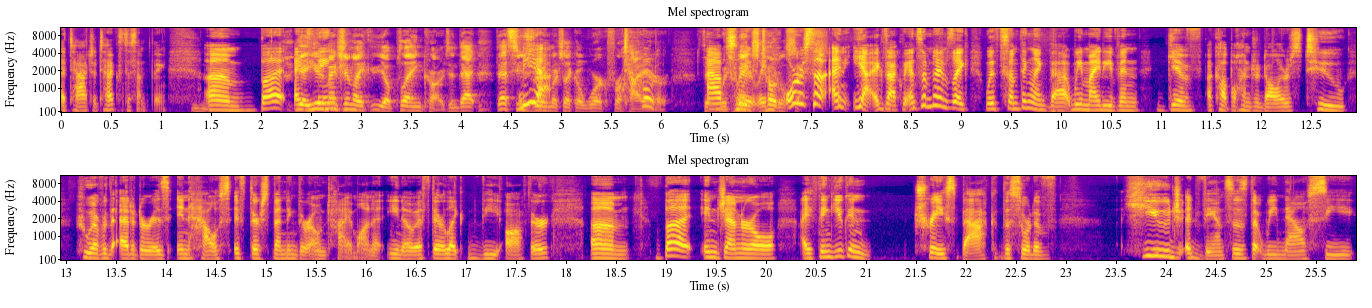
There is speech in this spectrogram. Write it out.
attach a text to something, um, but I Yeah, you think, mentioned like you know playing cards, and that that seems Yeah. very much like a work for hire thing, Absolutely. which makes total or sense. some, and yeah, exactly. And sometimes, like with something like that, we might even give a couple hundred dollars to whoever the editor is in house if they're spending their own time on it. You know, if they're like the author. Um, but in general, I think you can trace back the sort of huge advances that we now see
